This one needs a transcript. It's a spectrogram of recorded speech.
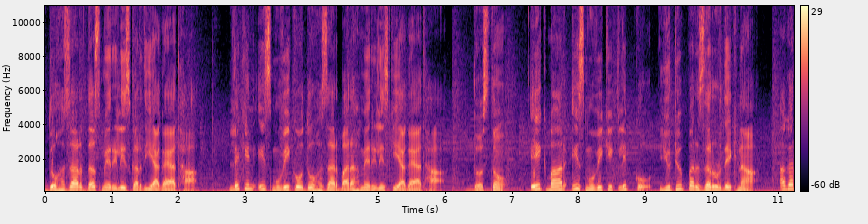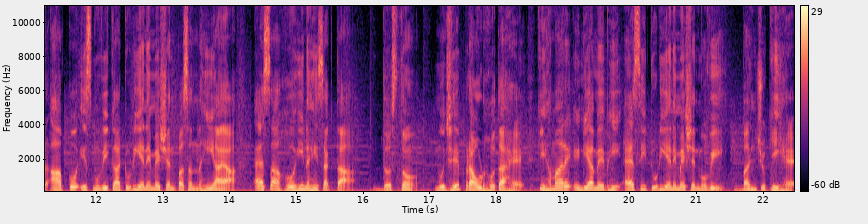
2010 में रिलीज़ कर दिया गया था, लेकिन इस मूवी को 2012 में रिलीज़ किया गया था। दोस्तों, एक बार इस मूवी की क्लिप को YouTube पर ज़रूर देखना। अगर आपको इस मूवी का टू एनिमेशन पसंद नहीं आया, ऐसा हो ही नहीं सकता। दोस्तों, मुझे प्राउड होता है कि हमारे इंडिया में भी ऐसी टू एनिमेशन मूवी बन चुकी है।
